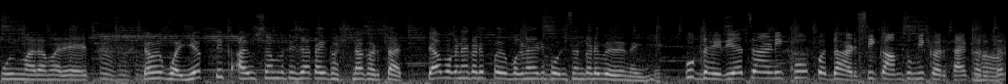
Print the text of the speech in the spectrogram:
खून मारामारी आहेत. हम्म, हम्म. त्यामुळे वैयक्तिक आयुष्यामध्ये ज्या काही घटना घडतात त्या बघण्याकडे बघण्यासाठी पोलिसांकडे वेळ नाही खूप धैर्याचं आणि खूप धाडसी काम तुम्ही करताय खरं हा. तर.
